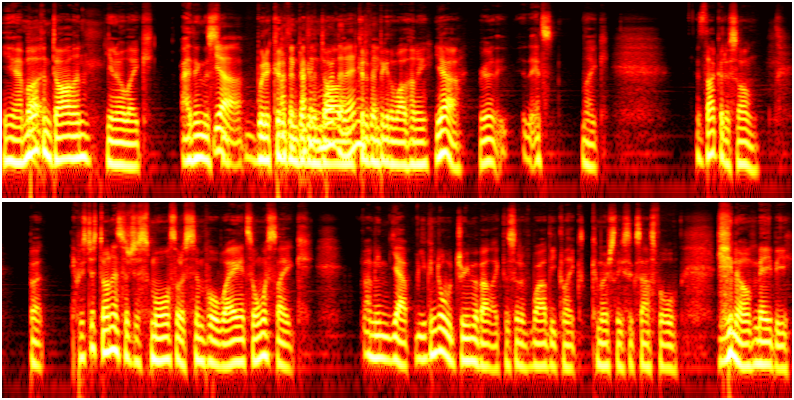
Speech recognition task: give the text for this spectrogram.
Yeah, more But- than Darling. You know, like I think this Yeah, would it could have been bigger than think more than Darling. Could have been bigger than Wild Honey. Yeah, really. It's like it's that good a song, but it was just done in such a small, sort of simple way. It's almost like. I mean, yeah, you can all dream about like the sort of wildly like commercially successful, you know, maybe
